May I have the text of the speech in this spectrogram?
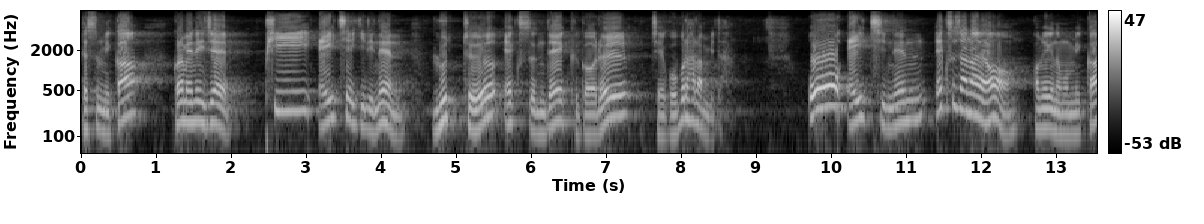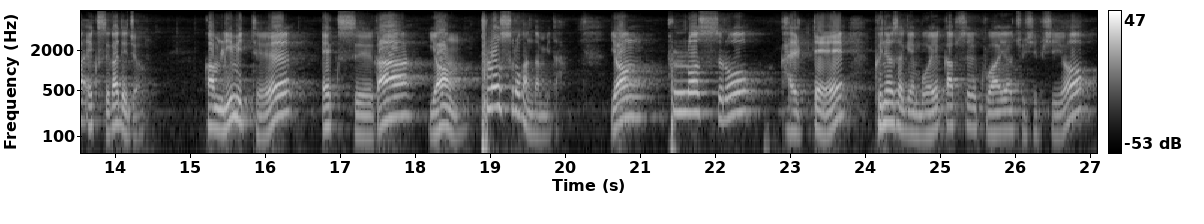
됐습니까? 그러면 이제 PH의 길이는 루트 X인데 그거를 제곱을 하랍니다. OH는 X잖아요. 그럼 여기는 뭡니까? X가 되죠. 그럼 리미트 x가 0 플러스로 간답니다. 0 플러스로 갈 때 그 녀석의 뭐의 값을 구하여 주십시오.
